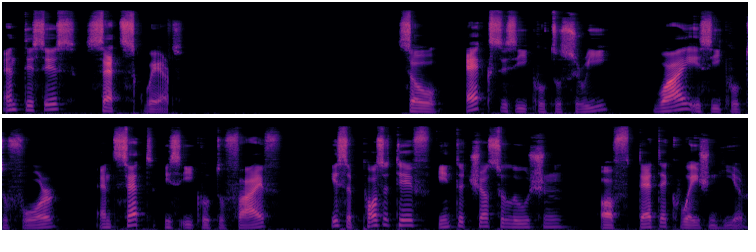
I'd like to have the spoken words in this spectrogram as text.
and this is z squared. So x is equal to 3, y is equal to 4, and z is equal to 5 is a positive integer solution of that equation here.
